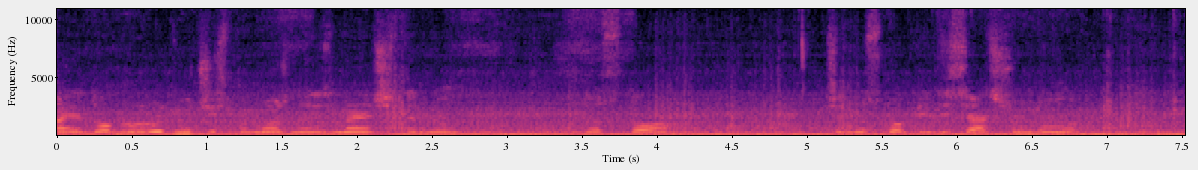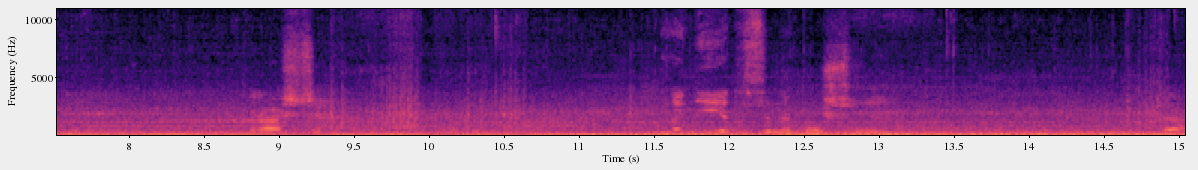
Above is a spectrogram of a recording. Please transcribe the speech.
має добру родючість, то можна і зменшити до, до 100 чи до 150, щоб було краще. Надіятися на пущення. Так.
